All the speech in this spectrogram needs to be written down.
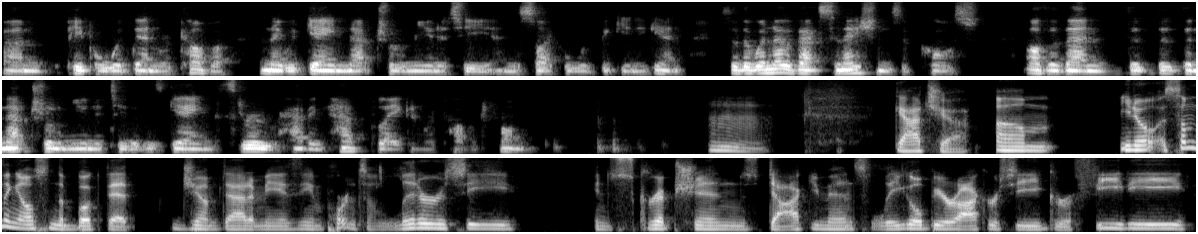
Um, people would then recover and they would gain natural immunity and the cycle would begin again. So there were no vaccinations, of course, other than the, the, the natural immunity that was gained through having had plague and recovered from it. Mm, gotcha. Um, you know, something else in the book that jumped out at me is the importance of literacy, inscriptions, documents, legal bureaucracy, graffiti,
